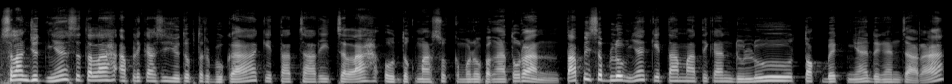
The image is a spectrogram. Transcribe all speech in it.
Selanjutnya setelah aplikasi YouTube terbuka, kita cari celah untuk masuk ke menu pengaturan. Tapi sebelumnya kita matikan dulu talkbacknya dengan cara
